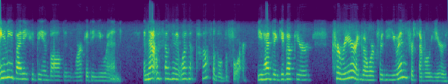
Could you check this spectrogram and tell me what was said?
anybody could be involved in the work of the UN. And that was something that wasn't possible before. You had to give up your career and go work for the UN for several years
